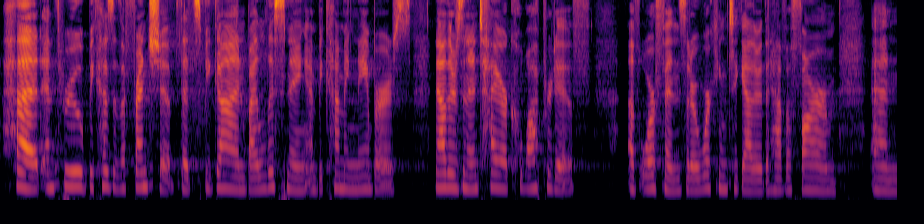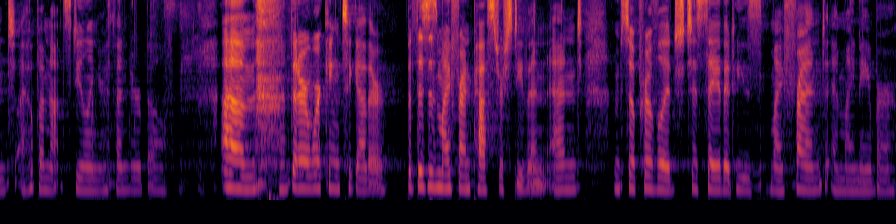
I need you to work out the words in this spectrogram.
hut, and through because of the friendship that's begun by listening and becoming neighbors, now there's an entire cooperative of orphans that are working together that have a farm. And I hope I'm not stealing your thunder, Bill, um, that are working together. But this is my friend, Pastor Stephen, and I'm so privileged to say that he's my friend and my neighbor.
